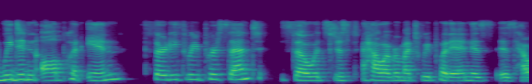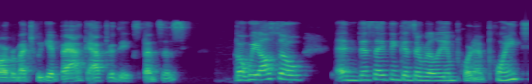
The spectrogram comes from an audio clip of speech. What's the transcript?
We didn't all put in 33%, so it's just however much we put in is is however much we get back after the expenses. But we also and this I think is a really important point,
